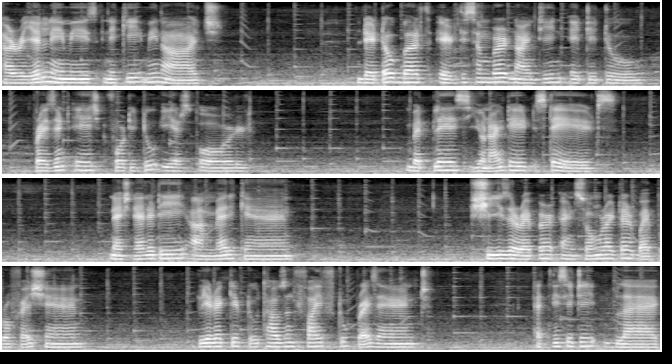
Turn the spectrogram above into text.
Her real name is Nicki Minaj. Date of birth 8 December 1982. Present age 42 years old. Birthplace United States. Nationality American. She is a rapper and songwriter by profession. Year active 2005 to present. Ethnicity Black.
